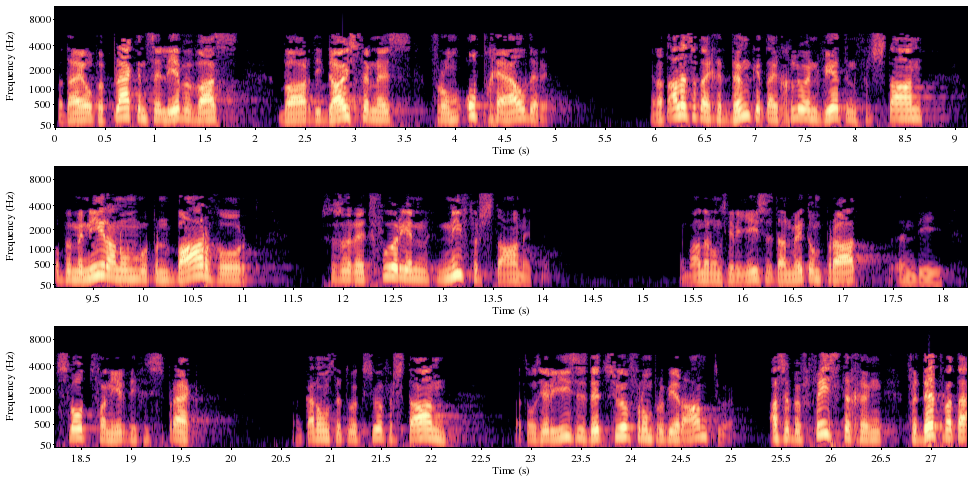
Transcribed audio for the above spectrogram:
Dat hy op 'n plek in sy lewe was waar die duisternis vir hom opgehelder het. En dat alles wat hy gedink het, hy glo en weet en verstaan op 'n manier aan hom openbaar word soos hy dit voorheen nie verstaan het nie. En wanneer ons Here Jesus dan met hom praat in die slot van hierdie gesprek, dan kan ons dit ook so verstaan dat ons Here Jesus dit so vir hom probeer aantoon as 'n bevestiging vir dit wat hy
